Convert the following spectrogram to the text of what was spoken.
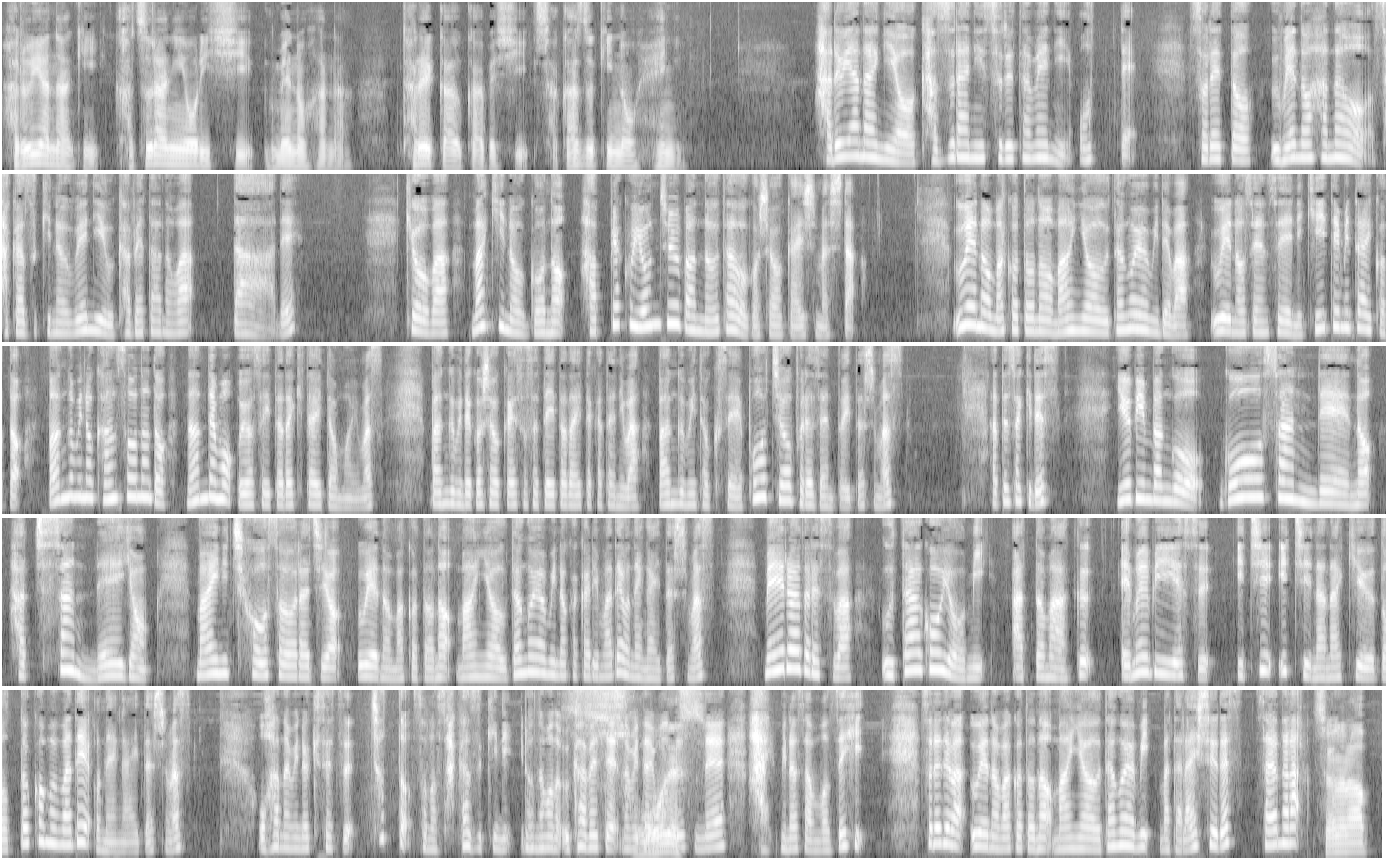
春柳、かつらにおりし、梅の花、誰か浮かべし、杯のへに。春柳をかずらにするために折っそれと梅の花を杯の上に浮かべたのは誰？今日は牧野五の840番の歌をご紹介しました。上野誠の万葉歌ご読みでは、上野先生に聞いてみたいこと、番組の感想など何でもお寄せいただきたいと思います。番組でご紹介させていただいた方には、番組特製ポーチをプレゼントいたします。宛先です。郵便番号530 8304毎日放送ラジオ上野誠の万葉歌ご読みの係までお願いいたします。メールアドレスは歌ご読みアットマーク mbs1179.com までお願いいたします。お花見の季節、ちょっとその杯にいろんなもの浮かべて飲みたいものですね。すはい、皆さんもぜひ。それでは上野誠の万葉歌ご読み、また来週です。さよなら。さよなら。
